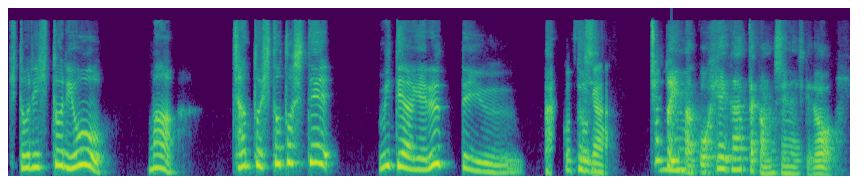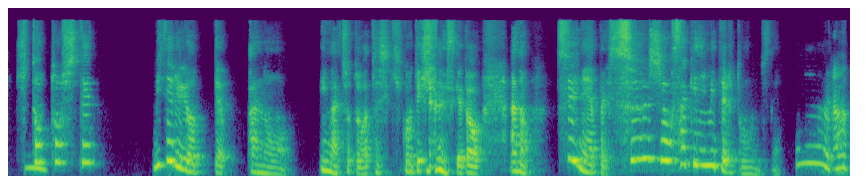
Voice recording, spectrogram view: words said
一人一人を、まあ、ちゃんと人として見てあげるっていうあことが、ちょっと今語弊があったかもしれないですけど、人として見てるよって、あの、今ちょっと私聞こえてきたんですけど、あの、ついにやっぱり数字を先に見てると思うんですね。うん、あ、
